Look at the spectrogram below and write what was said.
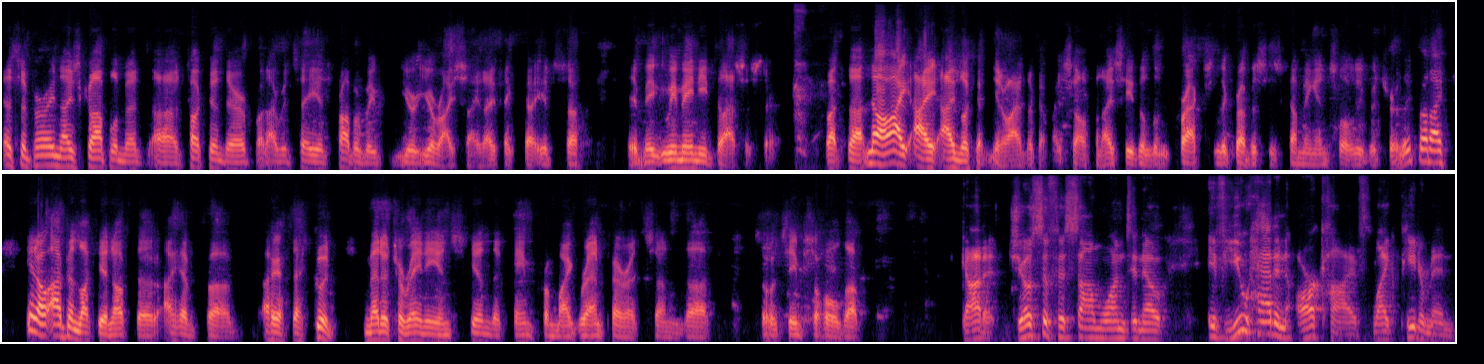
that's a very nice compliment uh, tucked in there, but I would say it's probably your your eyesight. I think uh, it's uh, it may, we may need glasses there, but uh, no, I, I, I look at you know I look at myself and I see the little cracks and the crevices coming in slowly but surely. But I you know I've been lucky enough to I have uh, I have that good Mediterranean skin that came from my grandparents, and uh, so it seems to hold up. Got it. Joseph Hassan wanted to know if you had an archive like Peterman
